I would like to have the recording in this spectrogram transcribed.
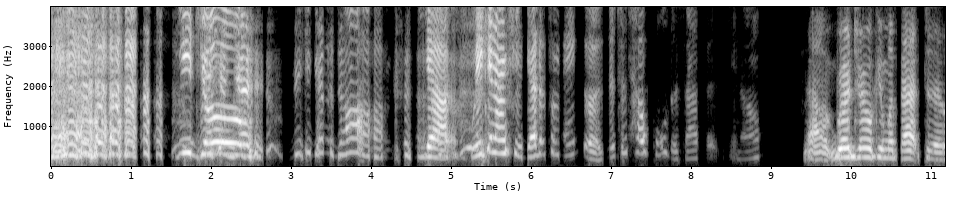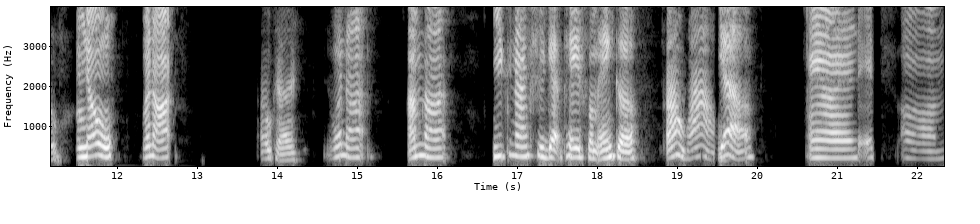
We we joke. can get we can get a dog. Yeah, we can actually get it from Anchor. This is how cool this app is, you know? No, we're joking with that too. No, we're not. Okay. We're not. I'm not. You can actually get paid from Anchor. Oh wow. Yeah. And if um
